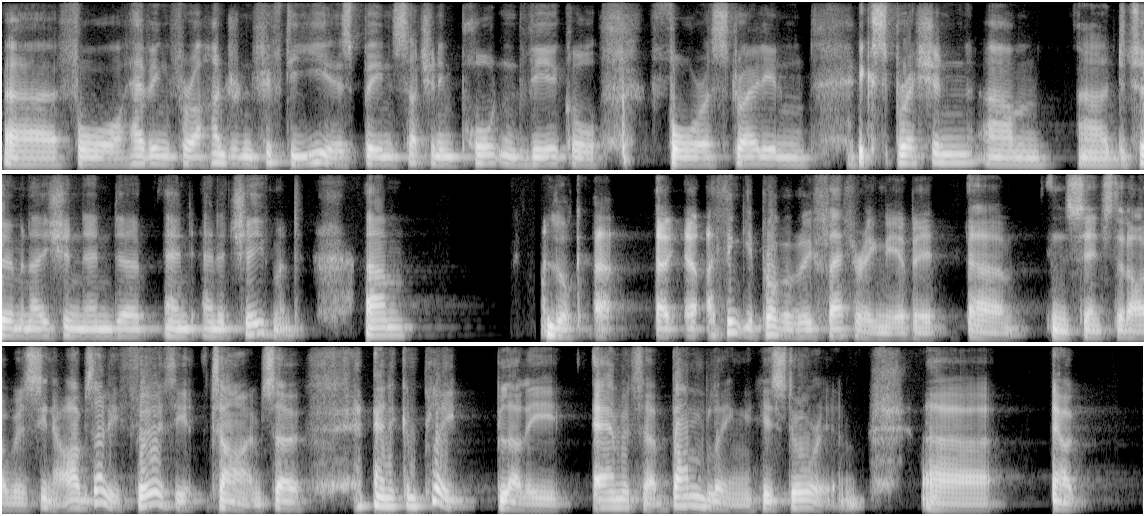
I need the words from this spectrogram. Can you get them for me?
uh, for having, for 150 years, been such an important vehicle for Australian expression, um, uh, determination, and uh, and and achievement. Um, look. I, I think you're probably flattering me a bit um, in the sense that I was, you know, I was only 30 at the time. So, and a complete bloody amateur, bumbling historian. Uh, now,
